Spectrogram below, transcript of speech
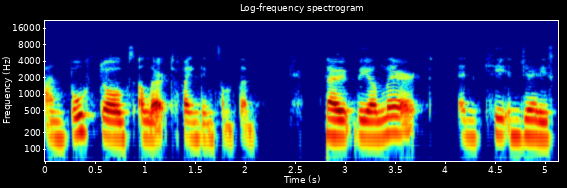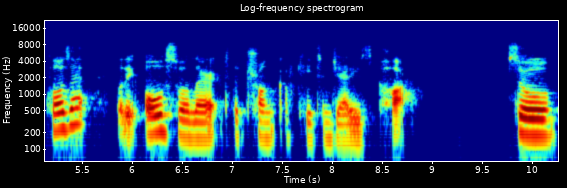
And both dogs alert to finding something. Now, they alert in Kate and Gerry's closet, but they also alert the trunk of Kate and Gerry's car. So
